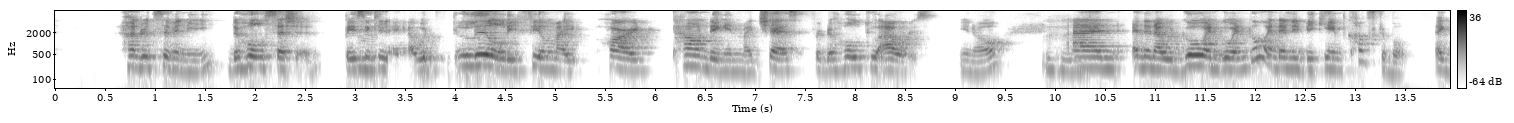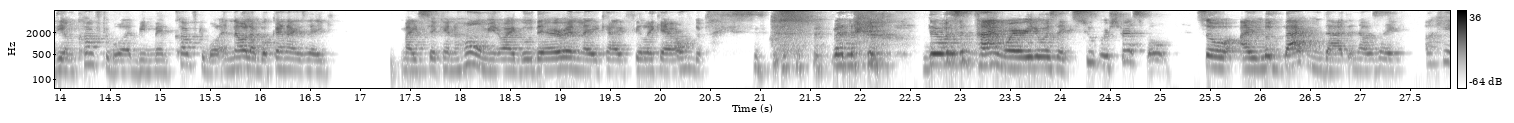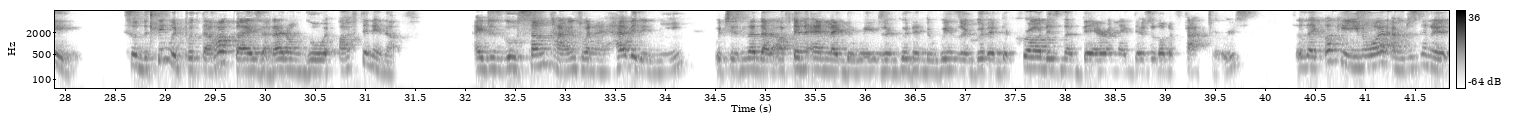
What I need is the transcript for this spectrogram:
170 the whole session basically mm-hmm. like i would literally feel my heart pounding in my chest for the whole two hours you know mm-hmm. and and then i would go and go and go and then it became comfortable. Like the uncomfortable had been made comfortable. And now la bocana is like my second home. You know i go there and like i feel like i own the place. But like there was a time where it was like super stressful. So i look back on that and i was like okay. So the thing with punta roca is that i don't go often enough. I just go sometimes when I have it in me, which is not that often, and like the waves are good and the winds are good and the crowd is not there, and like there's a lot of factors. So I was like, okay, you know what? I'm just gonna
